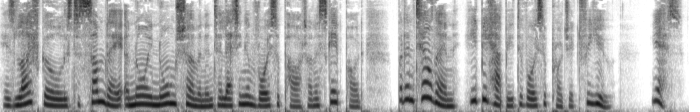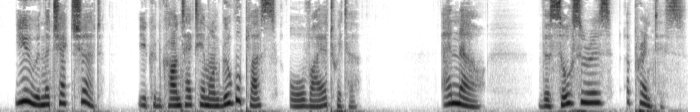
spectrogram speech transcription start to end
His life goal is to someday annoy Norm Sherman into letting him voice a part on Escape Pod, but until then, he'd be happy to voice a project for you. Yes, you in the checked shirt. You can contact him on Google Plus or via Twitter. And now, The Sorcerer's Apprentice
